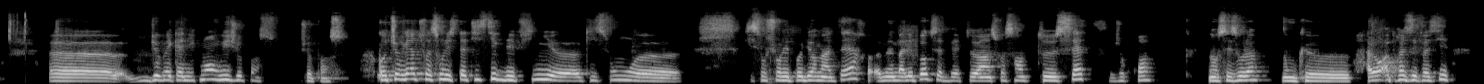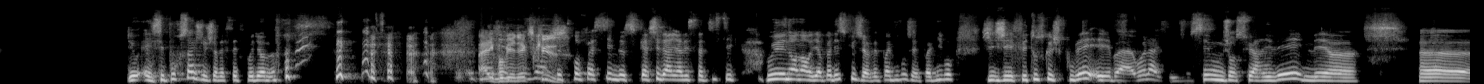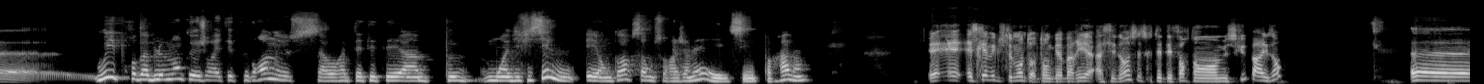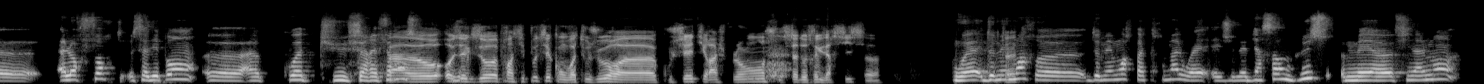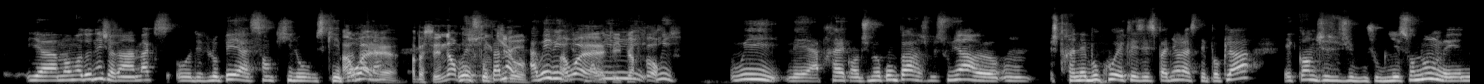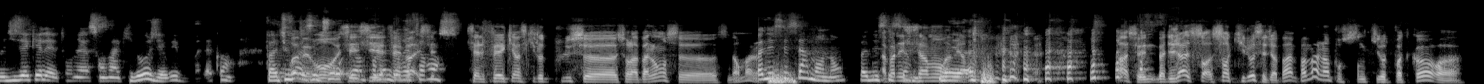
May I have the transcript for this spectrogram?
biomécaniquement, oui, je pense. Je pense. Quand tu regardes de toute façon les statistiques des filles euh, qui sont euh, qui sont sur les podiums inter, euh, même à l'époque, ça devait être un 67, je crois, dans ces eaux-là. Donc, alors après, c'est facile. Et c'est pour ça que j'ai jamais fait de podium. ah, il faut bien une excuse. C'est trop facile de se cacher derrière les statistiques. Oui, non, non, il n'y a pas d'excuse. J'avais pas de niveau, j'avais pas de niveau. J'ai fait tout ce que je pouvais et bah voilà, je sais où j'en suis arrivée, mais euh, euh, oui, probablement que j'aurais été plus grande, ça aurait peut-être été un peu moins difficile. Et encore, ça, on ne saura jamais et c'est pas grave. Hein. Est-ce qu'avec justement ton, ton, gabarit assez dense, est-ce que tu étais forte en muscu, par exemple? Euh, alors forte, ça dépend euh, à quoi tu fais référence. Bah, aux, exos principaux, tu sais qu'on voit toujours euh, coucher, tirage planche, ou si d'autres exercices. Euh. Ouais, de mémoire, de mémoire pas trop mal, ouais. Et j'aimais bien ça en plus, mais finalement, il y a un moment donné, j'avais un max au développé à 100 kilos, ce qui est pas ah ouais. Mal, hein. Ah bah c'est énorme, ouais, 100 kilos. Ah oui, oui. Ah ouais, bah t'es hyper forte. Oui. oui, mais après, quand je me compare, je me souviens, on, je traînais beaucoup avec les Espagnols à cette époque-là. Et quand oublié son nom, mais elle me disait qu'elle elle tournait à 120 kilos, je dis oui, bah, d'accord. Enfin, tu vois, c'est toujours un problème elle de fait, référence. Si, elle fait 15 kilos de plus euh, sur la balance, euh, c'est normal. Pas nécessairement, non. Pas nécessairement. Ah, pas nécessairement. Mais, ah, euh... ah, une... bah, déjà 100, 100 kilos, c'est déjà pas, pas mal hein, pour 60 kilos de poids de corps. Euh.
